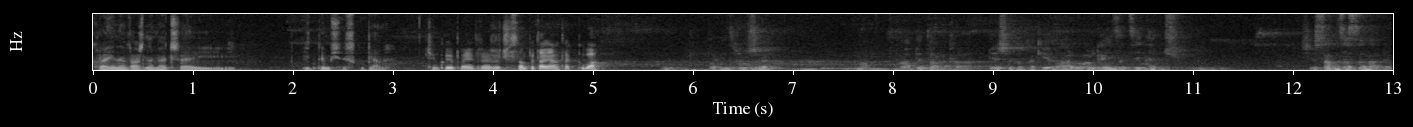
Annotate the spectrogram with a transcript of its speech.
kolejne ważne mecze i, i tym się skupiamy. Dziękuję Panie trenerze. Czy są pytania? Tak, Kuba? Panie trenerze, mam dwa pytanka. Pierwsze to takie organizacyjne, choć się sam zastanawiam.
